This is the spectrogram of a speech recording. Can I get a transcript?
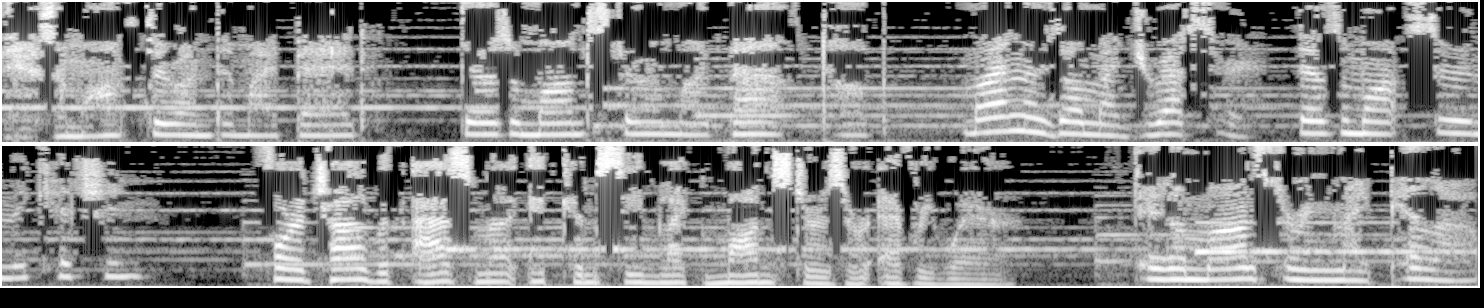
There's a monster under my bed. There's a monster in my bathtub. Mine is on my dresser. There's a monster in the kitchen. For a child with asthma, it can seem like monsters are everywhere. There's a monster in my pillow.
